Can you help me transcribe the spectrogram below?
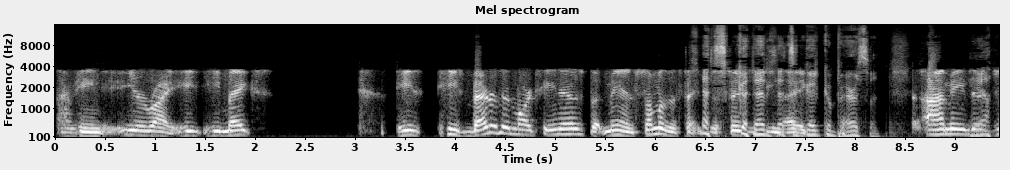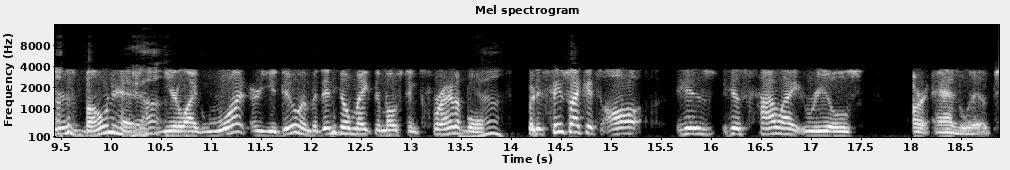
I mean, you're right. He he makes he's he's better than Martinez, but man, some of the things That's decisions good. That's, that's a good comparison. I mean, they're Yeah. just boneheaded. Yeah. You're like, what are you doing? But then he'll make the most incredible. Yeah. But it seems like it's all his his highlight reels are ad libs,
